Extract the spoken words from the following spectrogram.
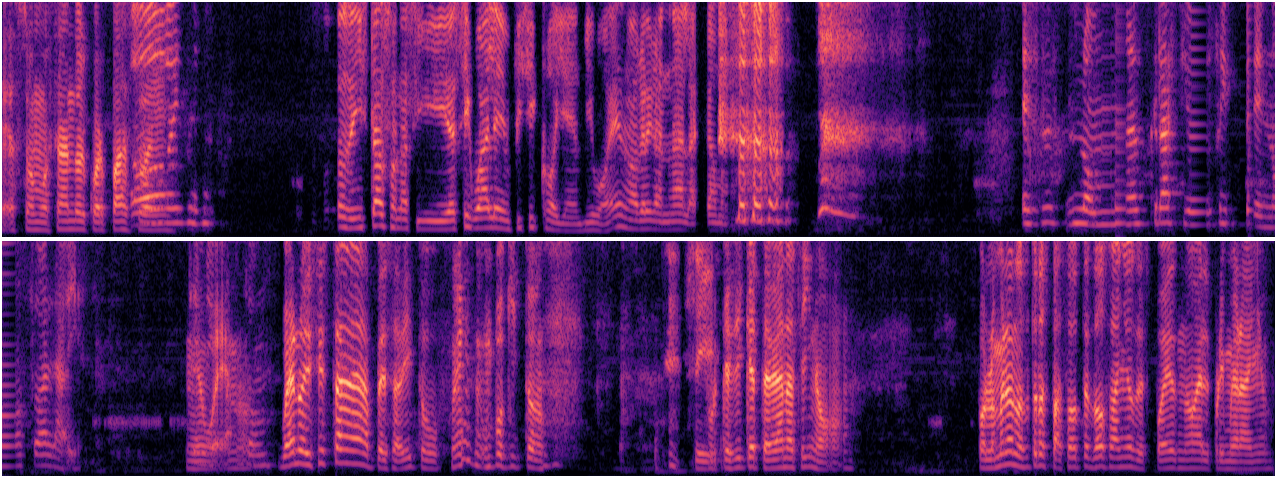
Eso, mostrando el cuerpazo ahí. No. Fotos de Insta son así, es igual en físico y en vivo, ¿eh? No agregan nada a la cama. Eso es lo más gracioso y penoso a la vez. Qué me bueno. pasó. Bueno, y sí está pesadito, ¿eh? Un poquito. Sí. Porque sí que te vean así, no. Por lo menos nosotros pasó te- dos años después, ¿no? El primer año.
